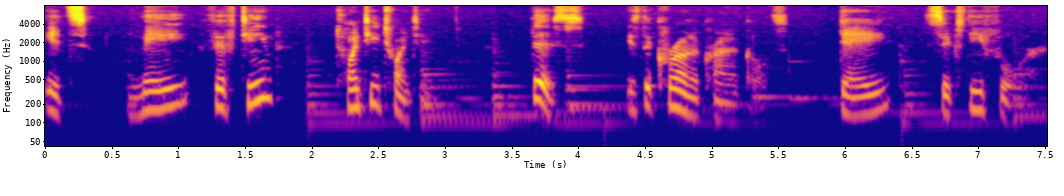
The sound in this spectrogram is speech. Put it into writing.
It's May 15th, 2020. This is the Corona Chronicles, Day 64.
